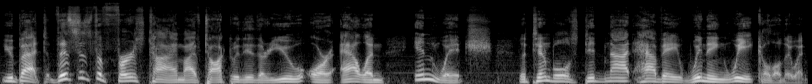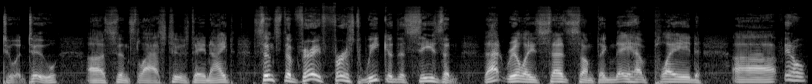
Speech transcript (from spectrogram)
You bet. This is the first time I've talked with either you or Alan in which the Timberwolves did not have a winning week, although they went two and two uh, since last Tuesday night. Since the very first week of the season, that really says something. They have played, uh, you know,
